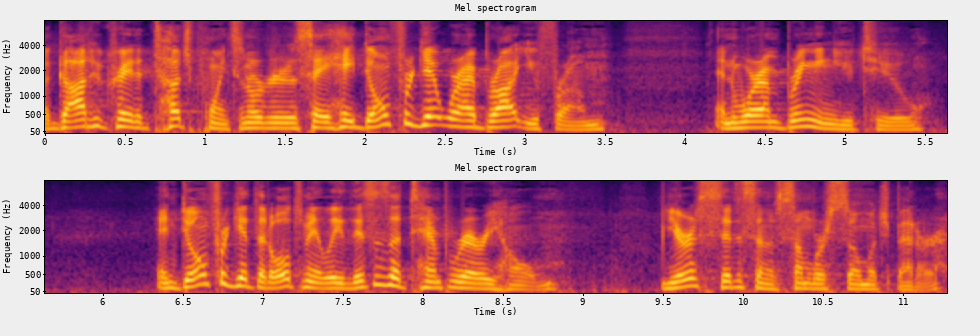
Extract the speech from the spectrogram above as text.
A God who created touch points in order to say, hey, don't forget where I brought you from and where I'm bringing you to. And don't forget that ultimately this is a temporary home. You're a citizen of somewhere so much better.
